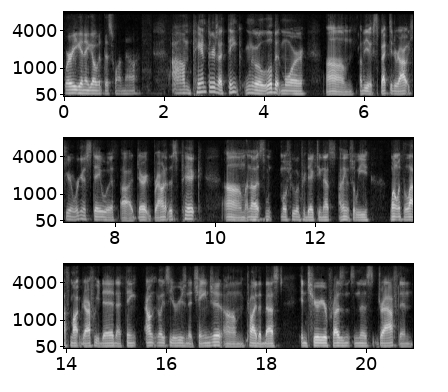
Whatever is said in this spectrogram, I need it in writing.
Where are you gonna go with this one now? Um, Panthers, I think I'm gonna go a little bit more um of the expected route here. We're gonna stay with uh, Derrick Brown at this pick. Um, I know that's most people are predicting. That's I think that's what we went with the last mock draft we did. I think I don't really see a reason to change it. Um, probably the best interior presence in this draft, and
